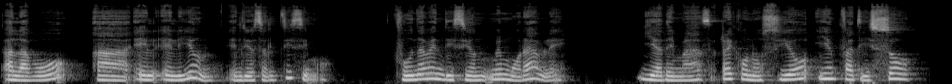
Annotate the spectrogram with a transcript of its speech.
alabó a el Elión, el Dios Altísimo. Fue una bendición memorable y además reconoció y enfatizó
